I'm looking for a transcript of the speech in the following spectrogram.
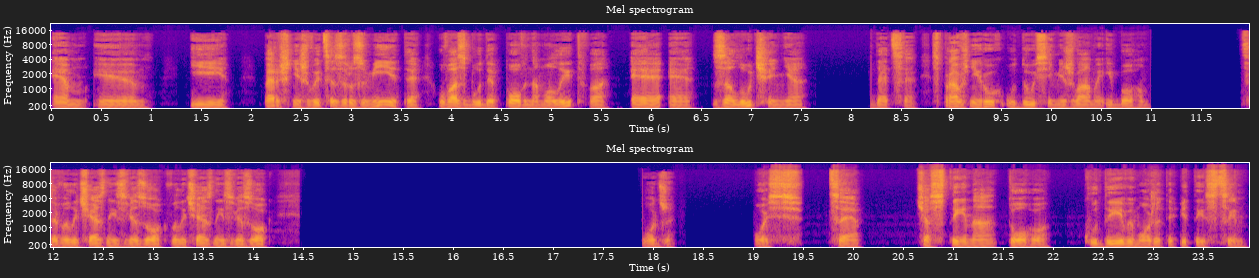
Ем, е, і перш ніж ви це зрозумієте, у вас буде повна молитва, е-е, залучення, де це справжній рух у дусі між вами і Богом. Це величезний зв'язок, величезний зв'язок. Отже, ось це частина того, куди ви можете піти з цим.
